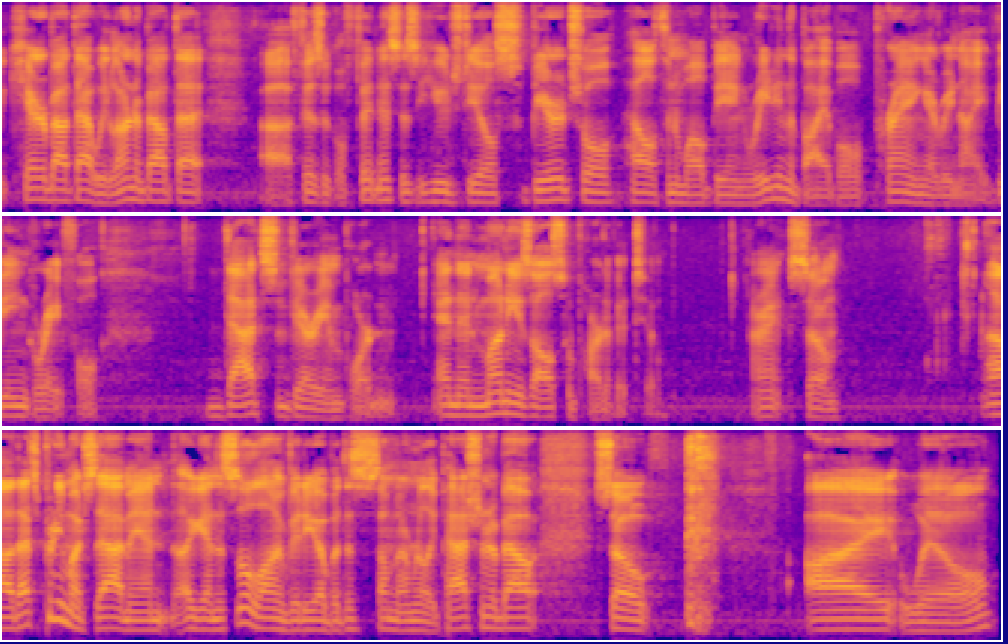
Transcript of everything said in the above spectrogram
We care about that. We learn about that. Uh, physical fitness is a huge deal. Spiritual health and well being, reading the Bible, praying every night, being grateful. That's very important. And then money is also part of it too. All right. So uh, that's pretty much that, man. Again, this is a long video, but this is something I'm really passionate about. So I will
